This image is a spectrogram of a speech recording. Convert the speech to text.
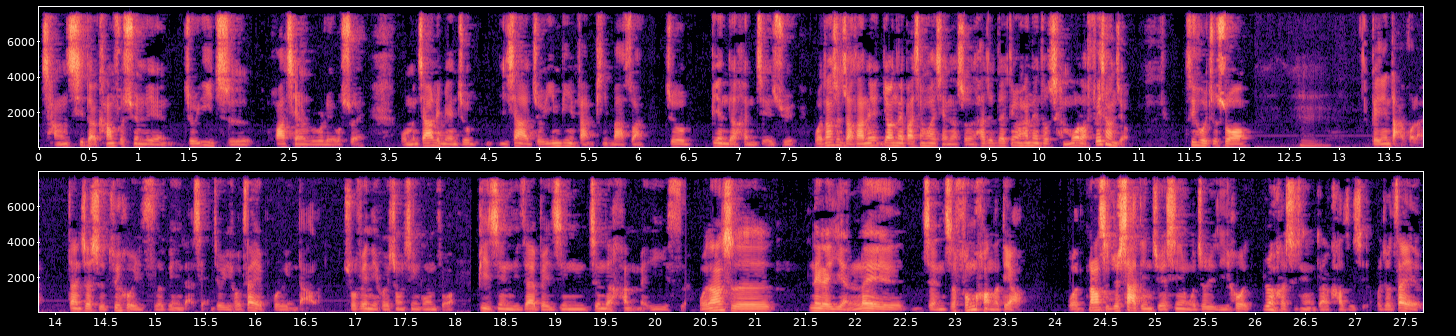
长期的康复训练就一直。花钱如流水，我们家里面就一下就因病返贫吧，算就变得很拮据。我当时找他那要那八千块钱的时候，他就在电话那头沉默了非常久，最后就说，嗯，给你打过来，但这是最后一次给你打钱，就以后再也不会给你打了，除非你回重庆工作，毕竟你在北京真的很没意思。我当时那个眼泪简直疯狂的掉，我当时就下定决心，我就以后任何事情我都要靠自己，我就再也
